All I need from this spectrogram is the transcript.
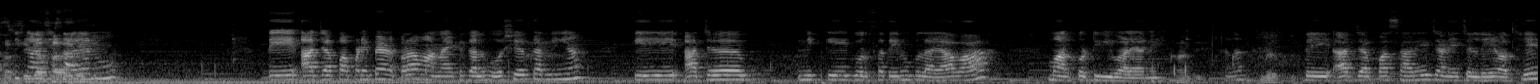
ਸਤਿ ਸ਼੍ਰੀ ਅਕਾਲ ਜੀ ਸਾਰਿਆਂ ਨੂੰ। ਤੇ ਅੱਜ ਆਪਾਂ ਆਪਣੇ ਭੈਣ ਭਰਾਵਾਂ ਨਾਲ ਇੱਕ ਗੱਲ ਹੋਰ ਸ਼ੇਅਰ ਕਰਨੀ ਆ ਕਿ ਅੱਜ ਨਿੱਕੇ ਗੁਰਫਤਿਹ ਨੂੰ ਬੁਲਾਇਆ ਵਾ ਮਾਨਪੁਰ ਟੀਵੀ ਵਾਲਿਆਂ ਨੇ ਹਾਂਜੀ। ਹਨਾ? ਬਿਲਕੁਲ। ਤੇ ਅੱਜ ਆਪਾਂ ਸਾਰੇ ਜਾਣੇ ਚੱਲੇ ਆ ਉੱਥੇ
